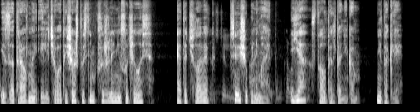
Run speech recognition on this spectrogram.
из-за травмы или чего-то еще, что с ним, к сожалению, случилось. Этот человек все еще понимает, я стал дальтоником, не так ли?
